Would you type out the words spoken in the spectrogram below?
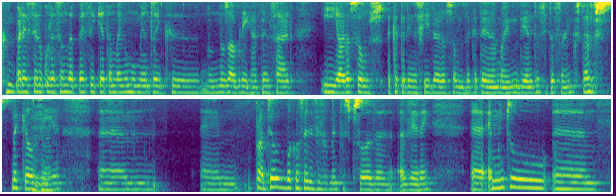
que me parece ser no coração da peça e que é também um momento em que nos obriga a pensar e ora somos a Catarina Filha, ora somos a Catarina Mãe, mediante a situação em que estamos naquele uhum. dia. Um, é, pronto, eu aconselho vivamente as pessoas a, a verem. Uh, é muito. Uh,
